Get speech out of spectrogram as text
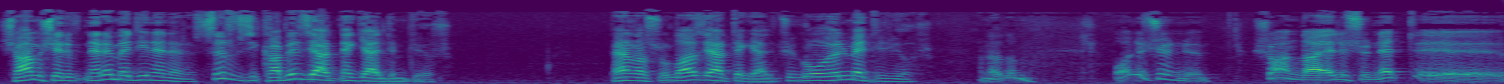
Şam-ı Şerif nere, Medine nere? Sırf kabir ziyaretine geldim diyor. Ben Resulullah'a ziyarete geldim. Çünkü o ölmedi diyor. Anladın mı? Onun için şu anda ehli sünnet e,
